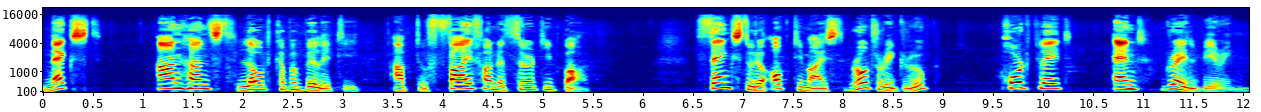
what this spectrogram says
Next, enhanced load capability up to 530 bar. Thanks to the optimized rotary group, port plate, and cradle bearing.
